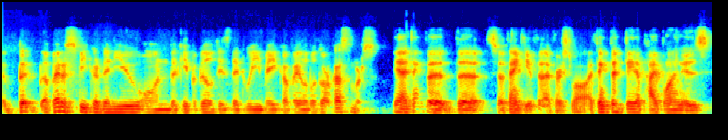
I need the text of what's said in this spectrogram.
a better speaker than you on the capabilities that we make available to our customers. Yeah, I think the the so thank you for that first of all. I think the data pipeline is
